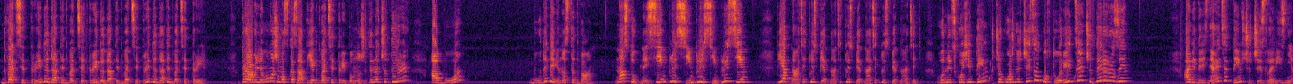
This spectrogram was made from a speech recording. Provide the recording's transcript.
23 додати 23 додати 23 додати 23. Правильно, ми можемо сказати, як 23 помножити на 4, або буде 92. Наступне 7 плюс 7 плюс 7 плюс 7. 15 плюс 15 плюс 15 плюс 15. Вони схожі тим, що кожне чисел повторюється 4 рази. А відрізняються тим, що числа різні.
